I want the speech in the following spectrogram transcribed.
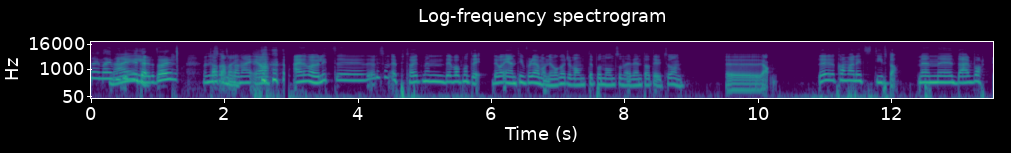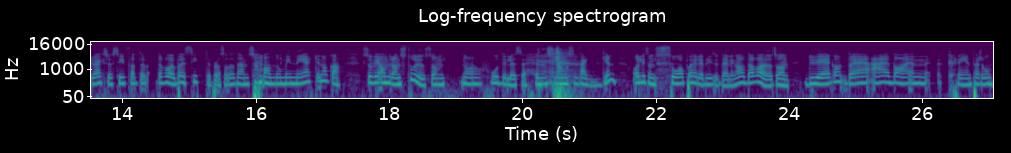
nei, nei. Nei. ble invitert et år. Men du takk, sa takk, nei. nei. Ja. Nei, det var jo litt, eh, det var litt sånn uptight, men det var på en måte Det var én ting, for det er man jo kanskje vant til på noen sånne event, at det er jo ikke sånn uh, Ja. Det kan være litt stivt, da. Men uh, der ble det jo ekstra stivt, for at det, det var jo bare sitteplasser til dem som var nominert i noe. Så vi andre sto jo som noen hodeløse høns langs veggen og liksom så på hele prisutdelinga. Og da var det jo sånn Du er det, Jeg var en klein person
